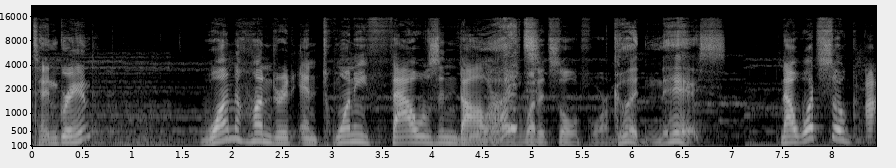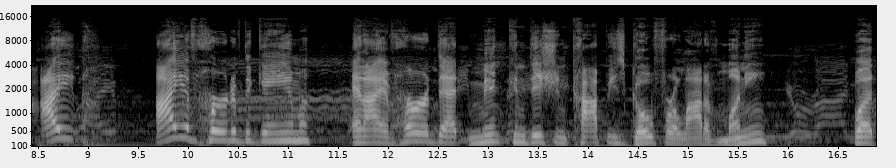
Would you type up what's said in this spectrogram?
ten grand. One hundred and twenty thousand dollars is what it sold for. Goodness. Now, what's so I I have heard of the game, and I have heard that mint condition copies go for a lot of money. But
